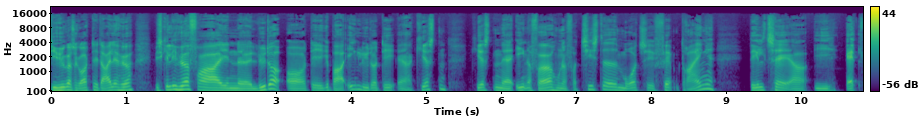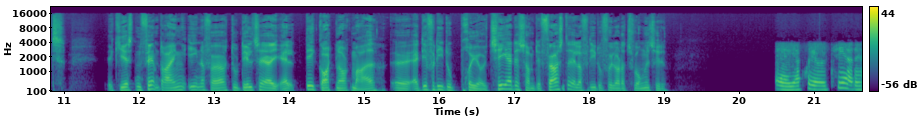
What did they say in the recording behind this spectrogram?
De hygger sig godt, det er dejligt at høre. Vi skal lige høre fra en øh, lytter, og det er ikke bare én lytter, det er Kirsten. Kirsten er 41, hun er fra Tisted, mor til fem drenge, deltager i alt. Øh, Kirsten, fem drenge, 41, du deltager i alt. Det er godt nok meget. Øh, er det fordi, du prioriterer det som det første, eller fordi du føler dig tvunget til det? Øh, jeg prioriterer det,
